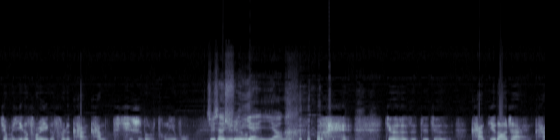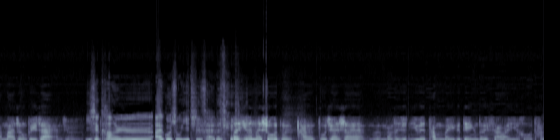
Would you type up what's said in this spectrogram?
就每一个村一个村的看，看的其实都是同一部，就像巡演一样。对，就是就就看地道战，看南征北战，就一些抗日爱国主义题材的电那影。因为那时候看杜鹃山，那那他就因为他们每一个电影都得下来以后，他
